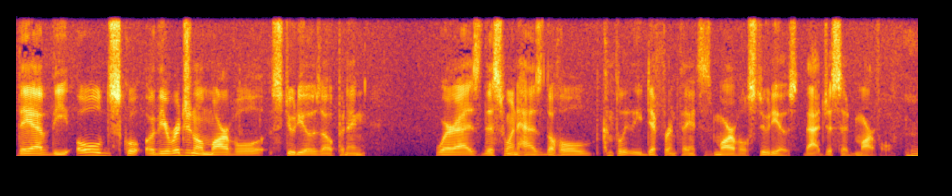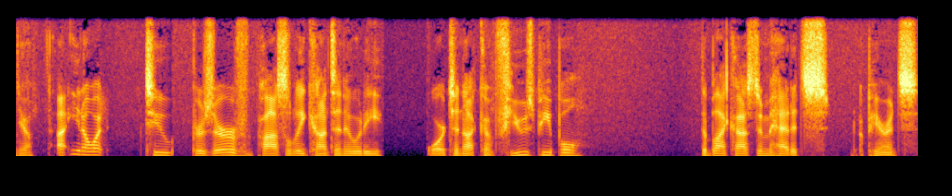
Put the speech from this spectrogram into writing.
they have the old school or the original Marvel Studios opening, whereas this one has the whole completely different thing. It says Marvel Studios. That just said Marvel. Yeah. Uh, you know what? To preserve possibly continuity or to not confuse people, the black costume had its appearance.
